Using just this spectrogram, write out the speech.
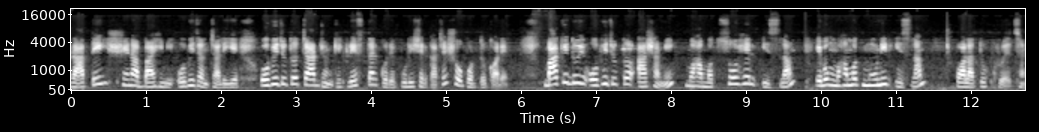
রাতেই সেনাবাহিনী অভিযান চালিয়ে অভিযুক্ত চারজনকে গ্রেফতার করে পুলিশের কাছে সোপর্দ করে। বাকি দুই অভিযুক্ত আসামি মোহাম্মদ সোহেল ইসলাম এবং মোহাম্মদ মুনির ইসলাম পলাতক রয়েছেন।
